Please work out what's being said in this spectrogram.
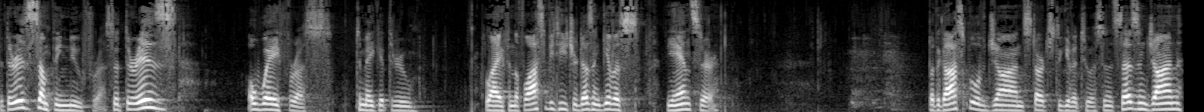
that there is something new for us, that there is a way for us to make it through life. And the philosophy teacher doesn't give us the answer. But the Gospel of John starts to give it to us. And it says in John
